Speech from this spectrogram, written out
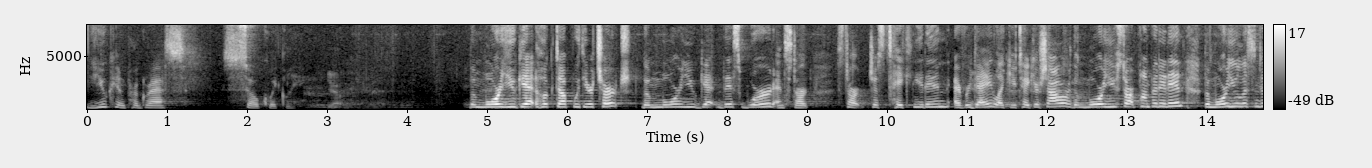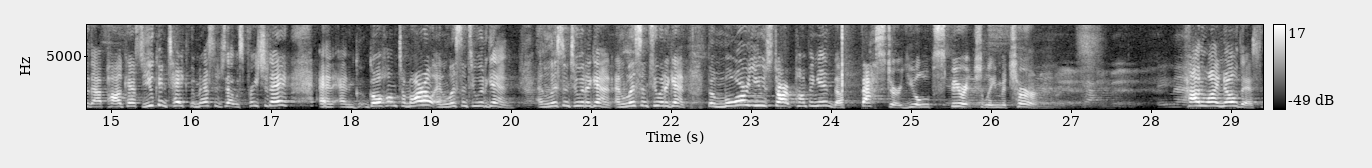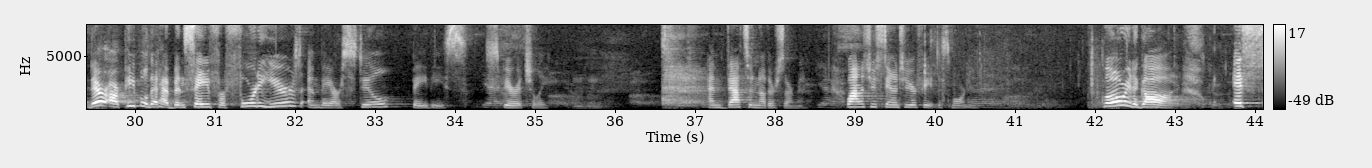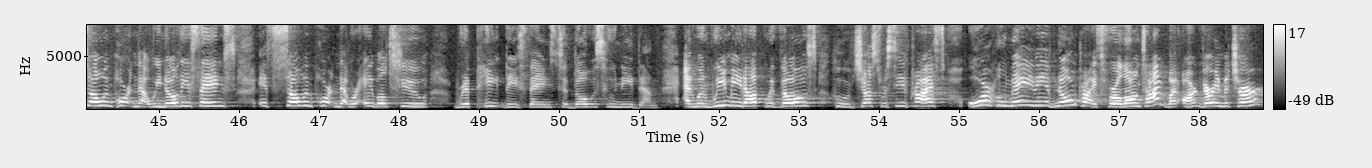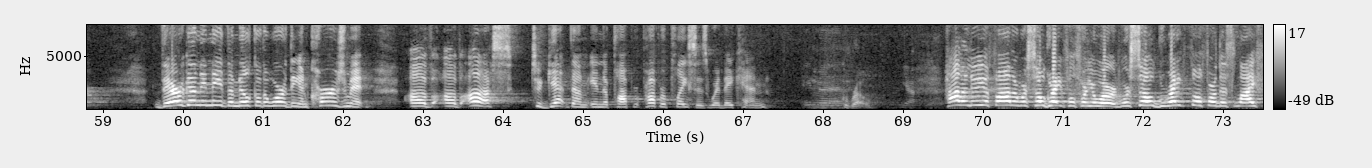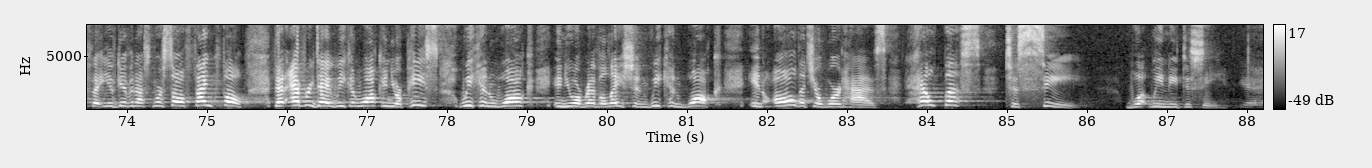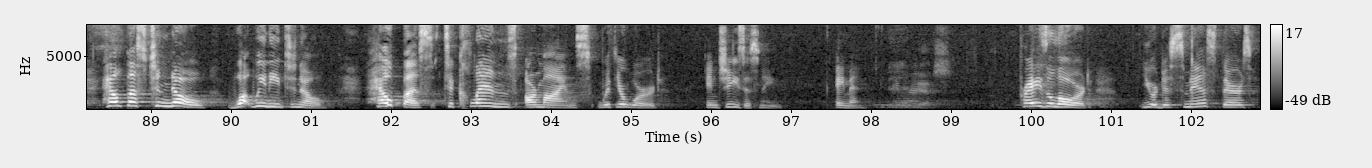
you can progress so quickly. Yeah. The more you get hooked up with your church, the more you get this word and start start just taking it in every day like you take your shower, the more you start pumping it in, the more you listen to that podcast. You can take the message that was preached today and, and go home tomorrow and listen to it again, and listen to it again, and listen to it again. The more you start pumping in, the faster you'll spiritually mature. How do I know this? There are people that have been saved for 40 years and they are still babies spiritually. Mm-hmm. And that's another sermon. Why don't you stand to your feet this morning? Glory to God. It's so important that we know these things. It's so important that we're able to repeat these things to those who need them. And when we meet up with those who have just received Christ or who maybe have known Christ for a long time but aren't very mature, they're going to need the milk of the word, the encouragement of, of us to get them in the proper, proper places where they can grow. Hallelujah, Father. We're so grateful for your word. We're so grateful for this life that you've given us. We're so thankful that every day we can walk in your peace. We can walk in your revelation. We can walk in all that your word has. Help us to see what we need to see. Help us to know what we need to know. Help us to cleanse our minds with your word. In Jesus' name, amen. Praise the Lord. You're dismissed. There's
